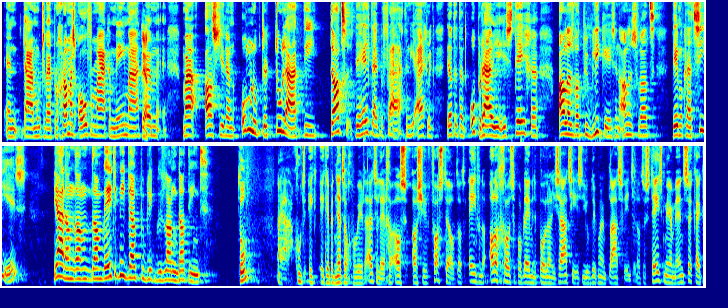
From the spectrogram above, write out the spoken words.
En daar moeten wij programma's over maken, meemaken. Maar als je een omroep er toelaat die dat de hele tijd bevraagt en die eigenlijk de hele tijd aan het opruien is tegen alles wat publiek is en alles wat democratie is, ja, dan, dan, dan weet ik niet welk publiek belang dat dient. Tom? Nou ja, goed, ik, ik heb het net al geprobeerd uit te leggen. Als, als je vaststelt dat een van de allergrootste problemen de polarisatie is die op dit moment plaatsvindt. En dat er steeds meer mensen. Kijk,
